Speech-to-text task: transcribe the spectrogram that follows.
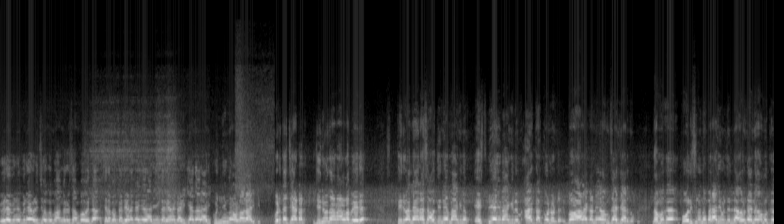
ഇവരെ ഇവരെ വിളിച്ചു നോക്കുമ്പോൾ അങ്ങനെ ഒരു സംഭവമില്ല. ചിലപ്പം കല്യാണം കഴിഞ്ഞവരായിരിക്കും കല്യാണം കഴിക്കാത്തവരായിരിക്കും കുഞ്ഞുങ്ങളുള്ളവരായിരിക്കും. ഇവിടുത്തെ ചേട്ടൻ ജിനു എന്നാണ് ആളുടെ പേര്. തിരുവല്ലയിലെ സൗത്ത് ഇന്ത്യൻ ബാങ്കിലും എസ് ബി ഐ ബാങ്കിലും ആൾക്ക് അക്കൗണ്ട് ഉണ്ട്. ഇപ്പോൾ ആളെ കണ്ടു സംസാരിച്ചായിരുന്നു. നമുക്ക് പോലീസിലൊന്നും പരാതി കൊടുത്തില്ല അതുകൊണ്ട് തന്നെ നമുക്ക്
